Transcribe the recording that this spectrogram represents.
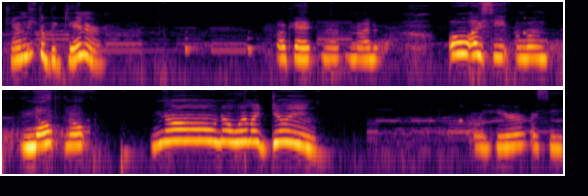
Okay, I'm just a beginner. Okay, no, no. Oh, I see. I'm going. Nope, nope. No, no, what am I doing? Over here, I see.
